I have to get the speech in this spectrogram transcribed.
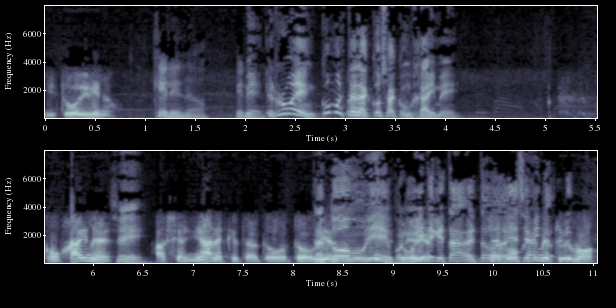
y estuvo divino. Qué lindo. Rubén, ¿cómo está la cosa con Jaime? ¿Con Jaime? Sí. Hace años que está todo, todo está bien. todo muy bien, porque viste que está todavía con Jaime estuvimos,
